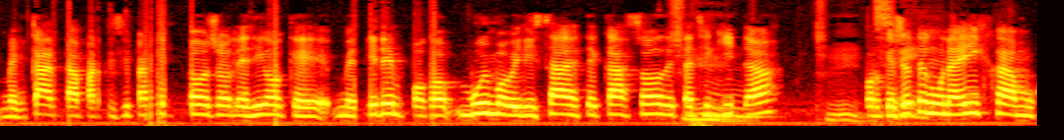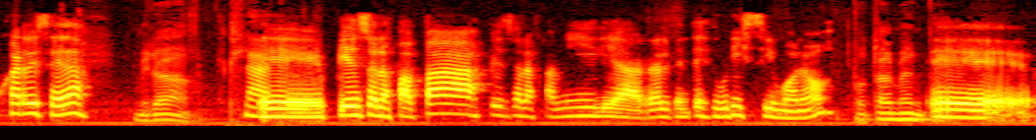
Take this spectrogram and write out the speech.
me encanta participar de esto. Yo les digo que me tiene un poco muy movilizada este caso de esta Sí. chiquita, Sí. porque yo tengo una hija, mujer de esa edad. Mirá, Eh, pienso en los papás, pienso en la familia, realmente es durísimo, ¿no? totalmente. Eh,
